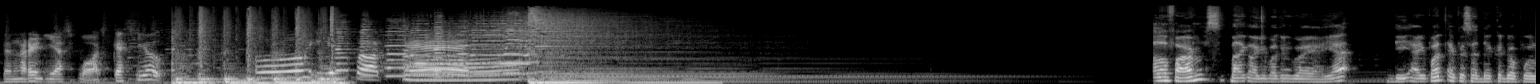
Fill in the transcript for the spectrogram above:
Dengerin IAS Podcast yuk. Oh iya podcast. Halo Farms, balik lagi bareng gue ya ya di iPod episode ke-20.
